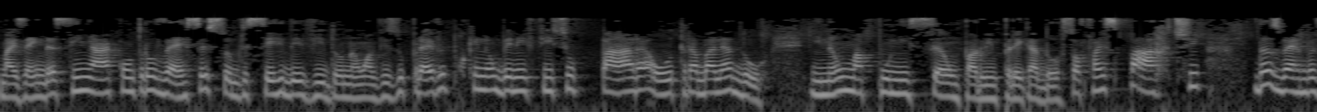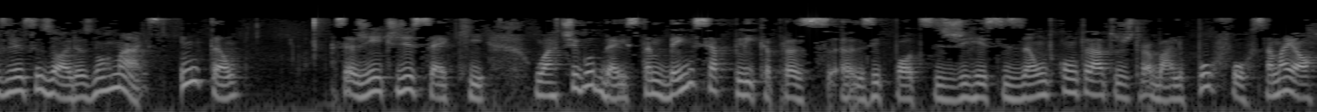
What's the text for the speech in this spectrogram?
Mas ainda assim há controvérsias sobre ser devido ou não aviso prévio, porque ele é benefício para o trabalhador e não uma punição para o empregador. Só faz parte parte das verbas rescisórias normais. Então, se a gente disser que o artigo 10 também se aplica para as, hipóteses de rescisão do contrato de trabalho por força maior,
